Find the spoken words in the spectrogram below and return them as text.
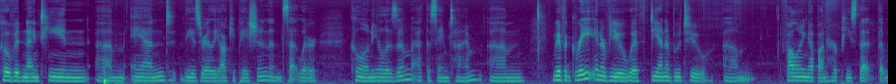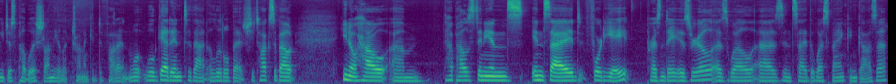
COVID 19 um, and the Israeli occupation and settler colonialism at the same time. Um, we have a great interview with Diana Buttu. Um, following up on her piece that, that we just published on the electronic intifada and we'll, we'll get into that a little bit she talks about you know how um, how palestinians inside 48 present day israel as well as inside the west bank and gaza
